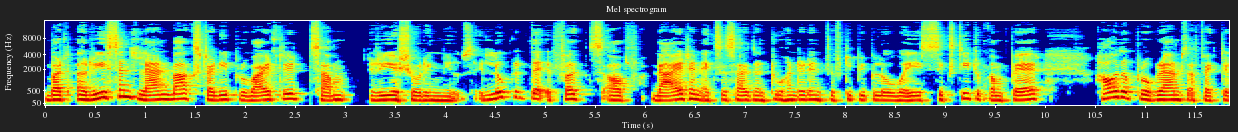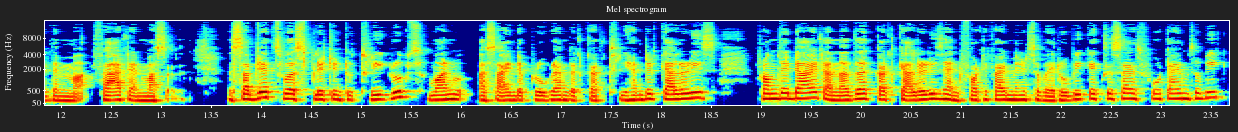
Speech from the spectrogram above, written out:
But a recent landmark study provided some reassuring news. It looked at the effects of diet and exercise on 250 people over age 60 to compare how the programs affected the fat and muscle. The subjects were split into three groups. One assigned a program that cut 300 calories, from their diet, another cut calories and 45 minutes of aerobic exercise four times a week,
